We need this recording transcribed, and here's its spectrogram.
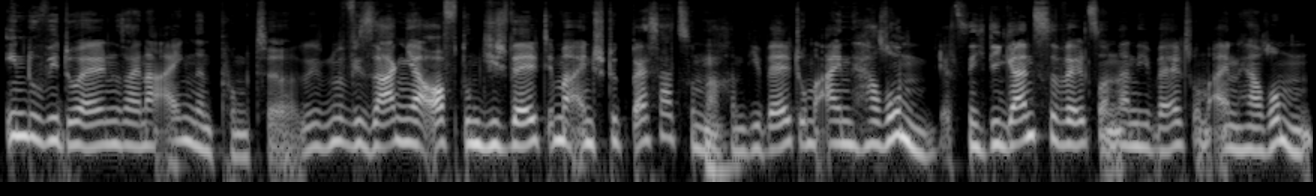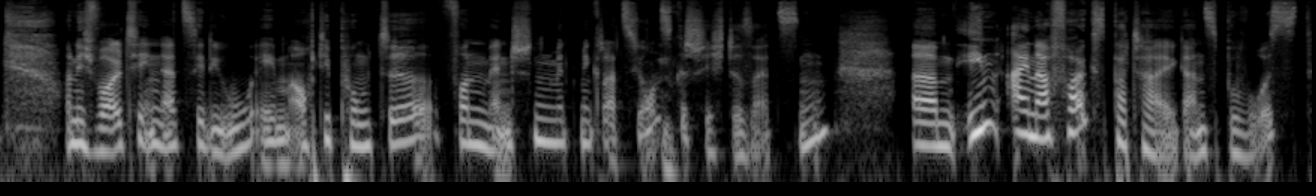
individuellen, seine eigenen Punkte. Wir sagen ja oft, um die Welt immer ein Stück besser zu machen, mhm. die Welt um einen herum. Jetzt nicht die ganze Welt, sondern die Welt um einen herum. Und ich wollte in der CDU eben auch die Punkte von Menschen mit Migrationsgeschichte Geschichte setzen, ähm, in einer Volkspartei ganz bewusst.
